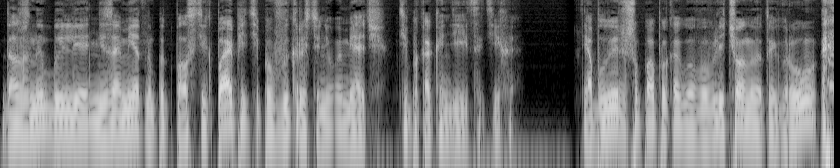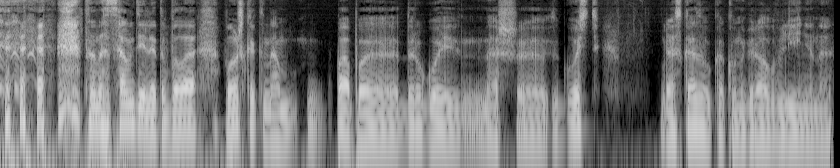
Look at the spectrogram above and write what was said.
должны были незаметно подползти к папе, типа выкрасть у него мяч, типа как индейцы, тихо. Я был уверен, что папа как бы вовлечен в эту игру, но на самом деле это было, можешь, как нам папа, другой наш э, гость, рассказывал, как он играл в Ленина,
